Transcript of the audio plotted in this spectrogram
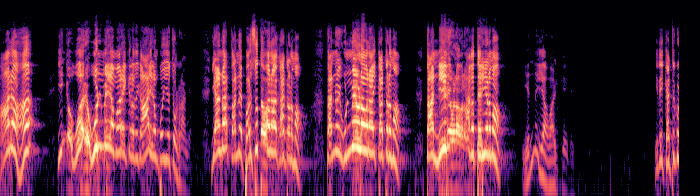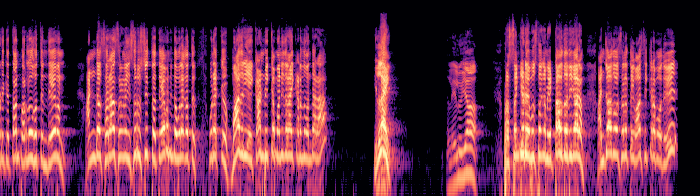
ஆனால் இங்கே ஒரு உண்மையை மறைக்கிறதுக்கு ஆயிரம் பொய்யை சொல்கிறாங்க ஏன்னா தன்னை பரிசுத்தவனாக காட்டணுமா? தன்னை உண்மை உள்ளவனாய் காட்டணுமா? தான் நீதி உள்ளவனாக தெரியணுமா? என்னையா வாழ்க்கை இது? இதை கற்றுக் கொடுக்கத்தான் பரலோகத்தின் தேவன் அண்ட சராசரனை சிருஷ்டித்த தேவன் இந்த உலகத்தில் உனக்கு மாதிரியை காண்பிக்க மனிதனாய் கடந்து வந்தாரா? இல்லை. அல்லேலூயா. பிரசங்கியுடைய புஸ்தகம் எட்டாவது அதிகாரம் அஞ்சாவது வசனத்தை வாசிக்கிற போது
